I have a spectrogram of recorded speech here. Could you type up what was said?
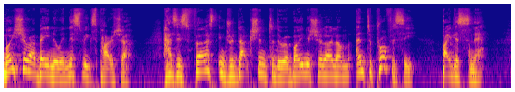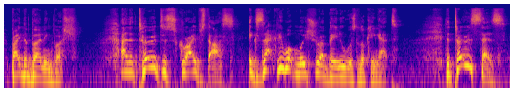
Moshe Rabbeinu in this week's parsha has his first introduction to the Ribono Shel Olam and to prophecy by the sneh, by the burning bush. And the Torah describes to us exactly what Moshe Rabbeinu was looking at. The Torah says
